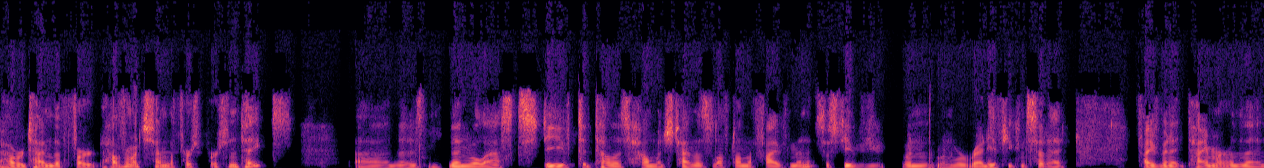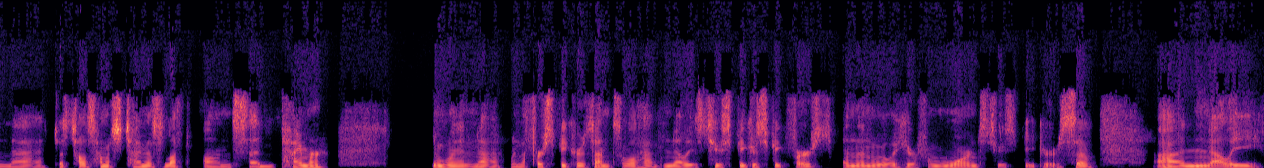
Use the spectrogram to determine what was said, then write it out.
however time the first, however much time the first person takes, uh, the, then we'll ask Steve to tell us how much time is left on the five minutes. So Steve, you, when when we're ready, if you can set a five minute timer and then uh, just tell us how much time is left on said timer when uh, when the first speaker is done. So we'll have Nellie's two speakers speak first, and then we will hear from Warren's two speakers. So uh, Nellie,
